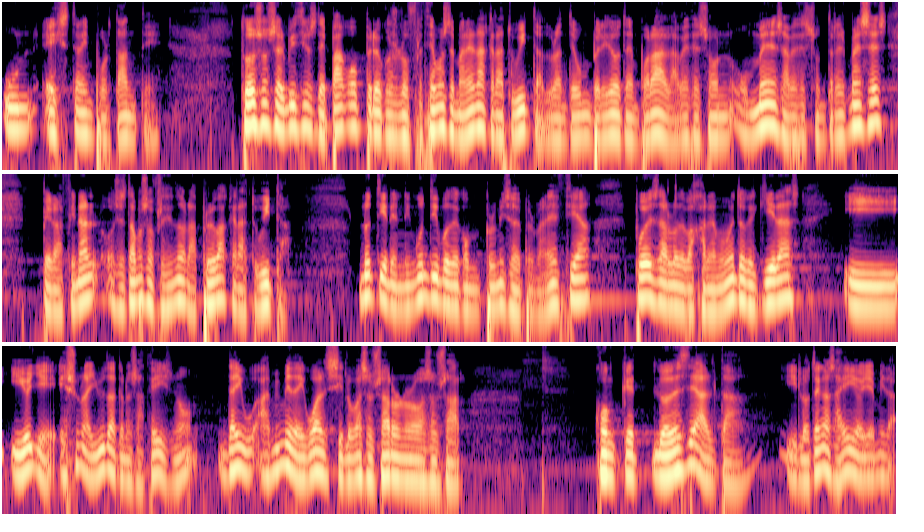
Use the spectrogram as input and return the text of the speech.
un extra importante. Todos son servicios de pago, pero que os lo ofrecemos de manera gratuita durante un periodo temporal. A veces son un mes, a veces son tres meses, pero al final os estamos ofreciendo la prueba gratuita. No tienen ningún tipo de compromiso de permanencia, puedes darlo de baja en el momento que quieras y, oye, es una ayuda que nos hacéis, ¿no? Da a mí me da igual si lo vas a usar o no lo vas a usar. Con que lo des de alta y lo tengas ahí, oye, mira,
